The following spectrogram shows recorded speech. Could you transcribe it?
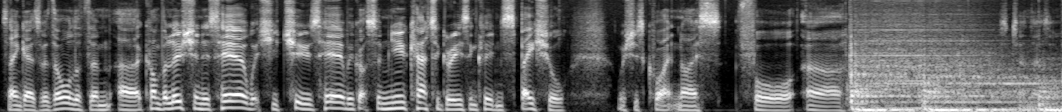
Same goes with all of them. Uh, convolution is here, which you choose here. We've got some new categories, including spatial, which is quite nice for. Uh, let's turn those off.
